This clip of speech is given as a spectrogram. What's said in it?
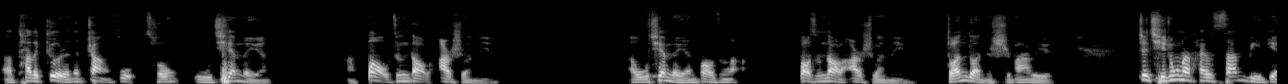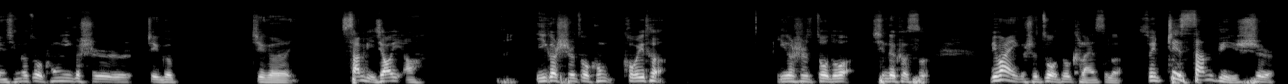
啊，他的个人的账户从五千美元，啊，暴增到了二十万美元，啊，五千美元暴增了，暴增到了二十万美元，短短的十八个月，这其中呢，他有三笔典型的做空，一个是这个这个三笔交易啊，一个是做空科威特，一个是做多辛德克斯，另外一个是做多克莱斯勒，所以这三笔是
